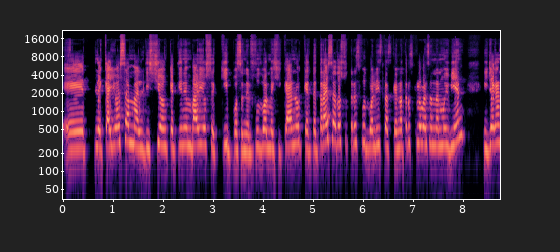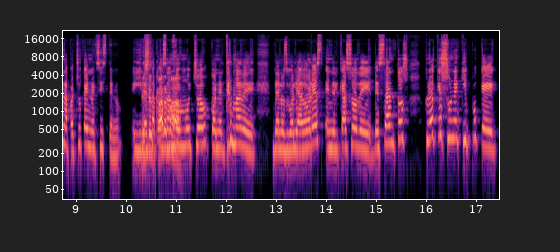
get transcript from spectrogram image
eh, le cayó esa maldición que tienen varios equipos en el fútbol mexicano, que te traes a dos o tres futbolistas que en otros clubes andan muy bien y llegan a Pachuca y no existen, ¿no? Y le está pasando mucho con el tema de, de, los goleadores. En el caso de, de Santos, creo que es un equipo que,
